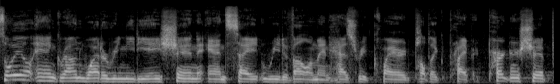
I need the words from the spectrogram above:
Soil and groundwater remediation and site redevelopment has required public-private partnership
